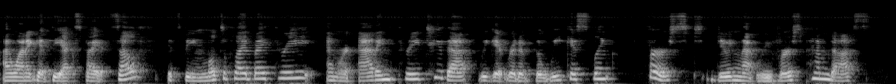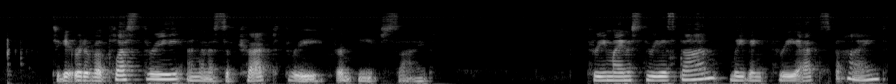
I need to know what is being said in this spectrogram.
I want to get the x by itself. It's being multiplied by 3, and we're adding 3 to that. We get rid of the weakest link first, doing that reverse PEMDAS, to get rid of a plus 3, I'm going to subtract 3 from each side. 3 minus 3 is gone, leaving 3x behind.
